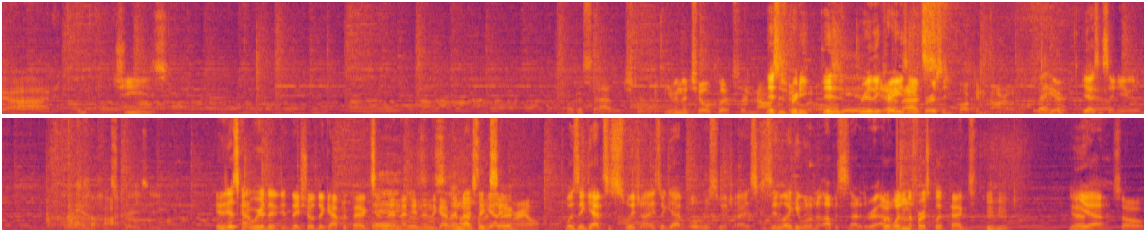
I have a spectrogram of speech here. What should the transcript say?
God. Jeez. What a savage, dude. Even the chill clips are not. This is pretty. at all. This is Yeah. really Yeah, crazy in that's person. Fucking gnarly. Was that here? Yeah, it's in San Diego. Wow. That's crazy. It is kind of weird that they showed the gap to pegs and then the, and then the gap to ice on the same rail. Was it gap to switch ice or gap over switch ice? Because it looked like it went on the opposite side of the rail. I But don't wasn't the first clip pegs? Mm-hmm. Yeah. So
